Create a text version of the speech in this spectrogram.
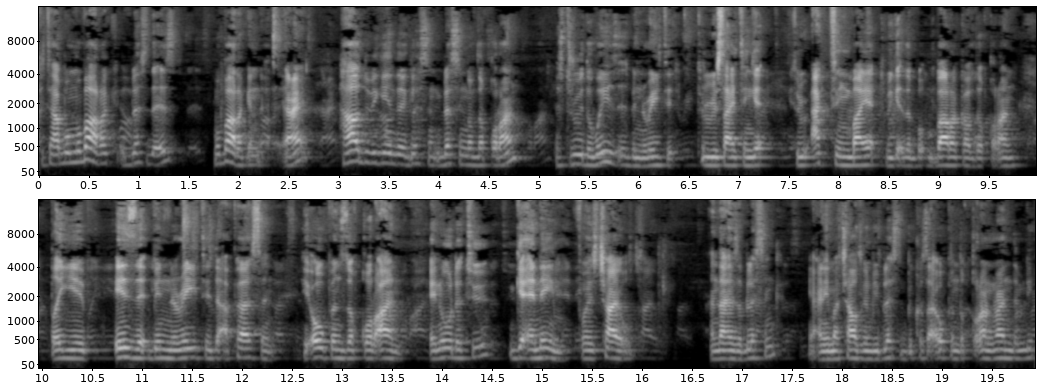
Kitab Mubarak. Blessed is Mubarak. And, right? How do we gain the blessing, blessing of the Quran? is through the ways it's been narrated, through reciting it, through acting by it, we get the barakah of the Quran. Tayyib, is it been narrated that a person, he opens the Quran in order to get a name for his child? And that is a blessing. Yeah, my child's gonna be blessed because I opened the Quran randomly,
